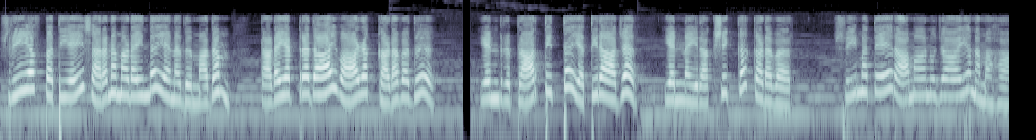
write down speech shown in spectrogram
ஸ்ரீயப்பதியை சரணமடைந்த எனது மதம் தடையற்றதாய் வாழக் கடவது என்று பிரார்த்தித்த யத்திராஜர் என்னை ரட்சிக்க கடவர் ஸ்ரீமதே ராமானுஜாய நமஹா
